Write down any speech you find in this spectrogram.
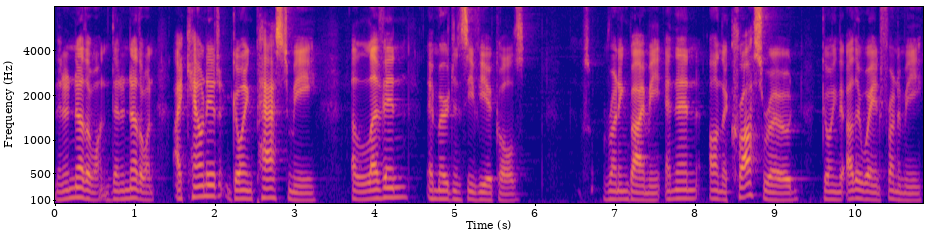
Then another one, then another one. I counted going past me 11 emergency vehicles running by me. And then on the crossroad going the other way in front of me,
